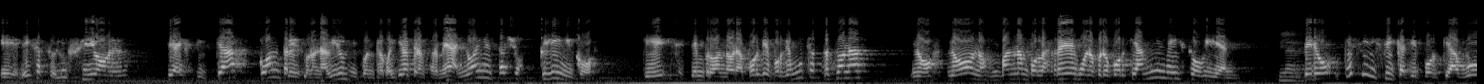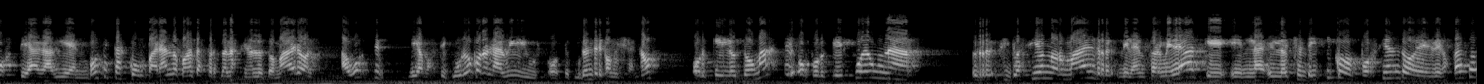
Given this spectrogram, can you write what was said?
eh, esa solución sea eficaz contra el coronavirus ni contra cualquier otra enfermedad. No hay ensayos clínicos que se estén probando ahora. ¿Por qué? Porque muchas personas nos, no, nos mandan por las redes, bueno, pero porque a mí me hizo bien. Pero, ¿qué significa que porque a vos te haga bien? ¿Vos estás comparando con otras personas que no lo tomaron? ¿A vos, te, digamos, te curó coronavirus, o te curó entre comillas, ¿no? ¿Porque lo tomaste o porque fue una situación normal de la enfermedad que en el 85% por ciento de, los casos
